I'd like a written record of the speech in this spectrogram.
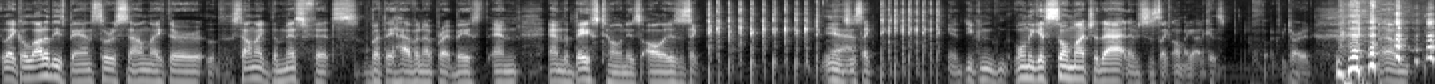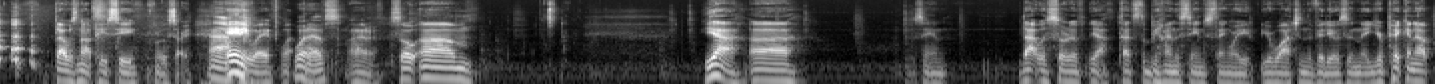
like a lot of these bands sort of sound like they're sound like the Misfits, but they have an upright bass, and and the bass tone is all it is. It's like Yeah. it's just like you can only get so much of that, and it's just like oh my god, because fuck retarded. um, that was not PC. I'm really sorry. Ah, anyway, what, whatevs. I don't know. So um, yeah, uh, saying that was sort of yeah that's the behind the scenes thing where you, you're watching the videos and you're picking up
